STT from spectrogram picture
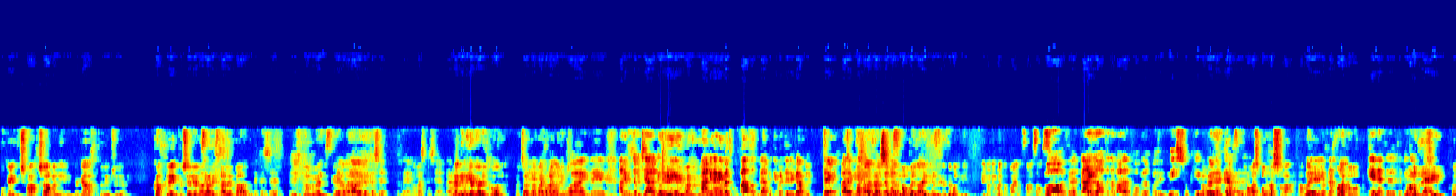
אוקיי, תשמע, עכשיו אני מתגעגע לחברים שלי, אני כל כך אה, קשה לי, אני עושה הליכה לבד. זה קשה. לא, באמת, מסכן. זה לא, באמת קשה. זה ממש קשה. ואני מתגעגע לרקוד, בצ'אטה, מה עם נכון, הריקודים שלך? וואי, אני חושבת שהרקדנים בתקופה הזאת מאבדים את זה לגמרי. זה אני יכולה להגיד. אבל זה שהם עושים הרבה לייבים, זה כזה מגניב. כאילו, אני רואה את הבית עשה עשה בוא, זה עדיין לא אותו דבר לבוא ולרקוד עם מישהו, כאילו. אבל איזה כיף, זה ממש מעורר השראה, אני חייב להגיד לכם, כל נכון. הכבוד. הנה, זה בדיוק זה. כל המדריכים, כל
